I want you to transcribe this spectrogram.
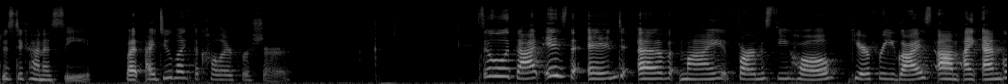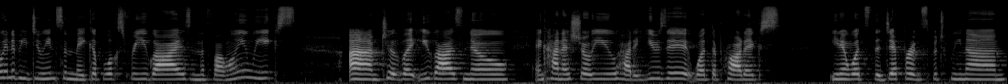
just to kind of see. But I do like the color for sure. So that is the end of my Farmasi haul here for you guys. Um, I am going to be doing some makeup looks for you guys in the following weeks um, to let you guys know and kind of show you how to use it, what the products, you know, what's the difference between them,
